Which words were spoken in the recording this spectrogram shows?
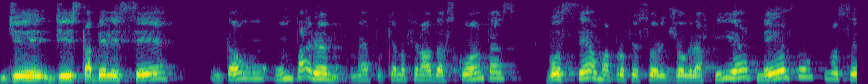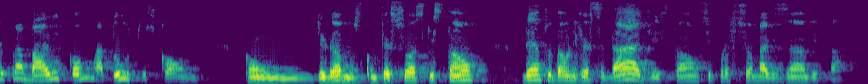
de, de estabelecer, então, um parâmetro, né? porque no final das contas você é uma professora de geografia, mesmo que você trabalhe com adultos, com, com digamos, com pessoas que estão dentro da universidade, estão se profissionalizando e tal.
